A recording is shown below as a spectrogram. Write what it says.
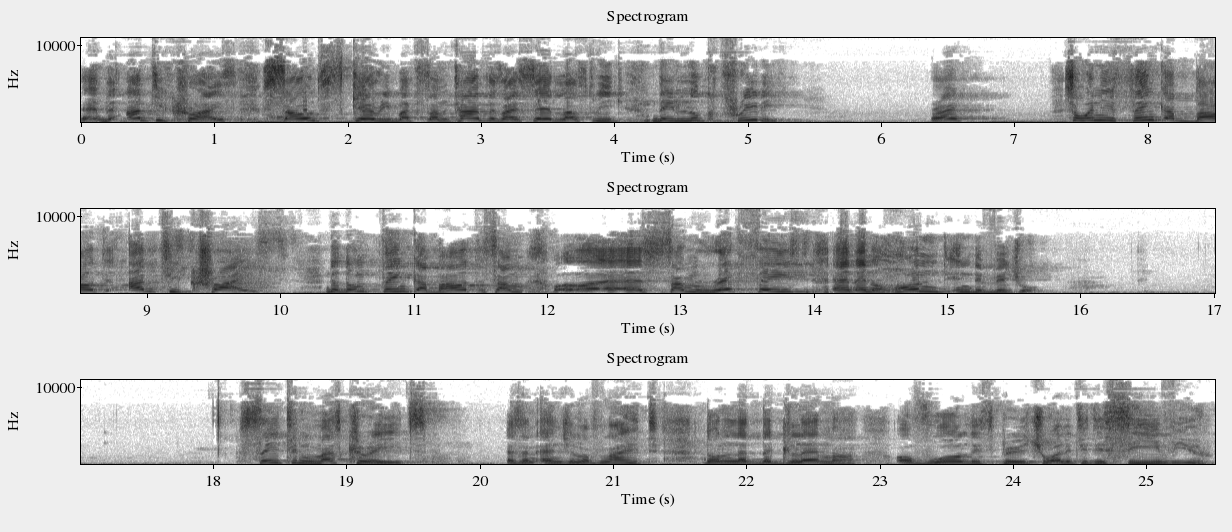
The Antichrist sounds scary, but sometimes, as I said last week, they look pretty. Right? So when you think about Antichrist, don't think about some, uh, some red faced and, and horned individual. Satan masquerades as an angel of light. Don't let the glamour of worldly spirituality deceive you.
